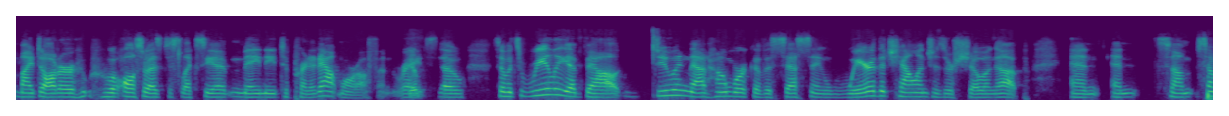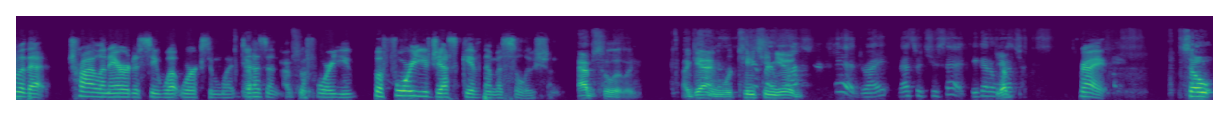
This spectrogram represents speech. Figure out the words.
my daughter, who, who also has dyslexia, may need to print it out more often, right? So so it's really about doing that homework of assessing where the challenges are showing up, and and some some of that trial and error to see what works and what Yep, doesn't absolutely. before you before you just give them a solution. Absolutely. Again, we're teaching you. Watch your kid, right? That's what you said. You got to Yep. watch. Right. So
